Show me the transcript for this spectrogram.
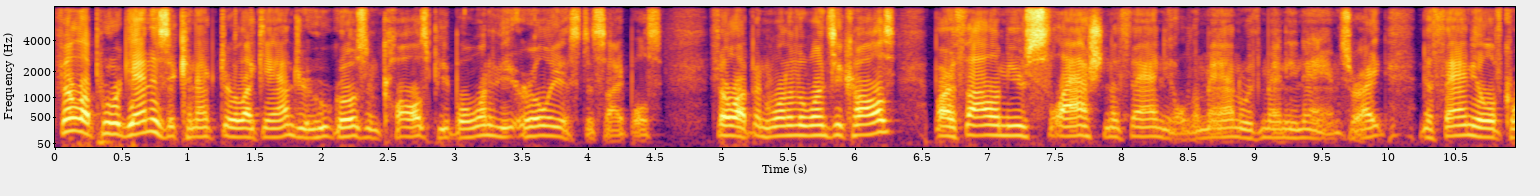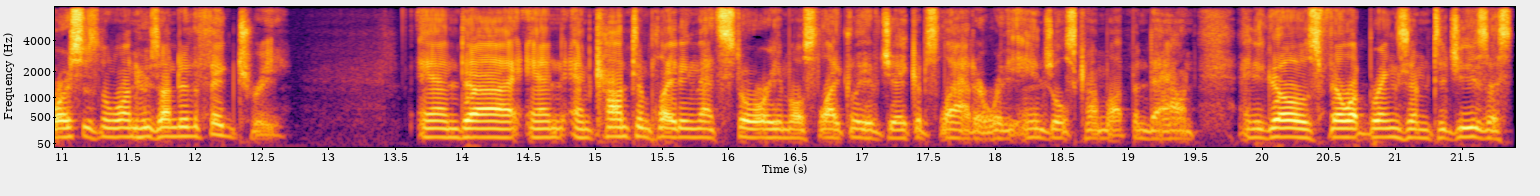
Philip, who again is a connector like Andrew, who goes and calls people, one of the earliest disciples, Philip, and one of the ones he calls, Bartholomew slash Nathaniel, the man with many names, right? Nathaniel, of course, is the one who's under the fig tree. And, uh, and, and contemplating that story, most likely of Jacob's ladder, where the angels come up and down. And he goes, Philip brings him to Jesus.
